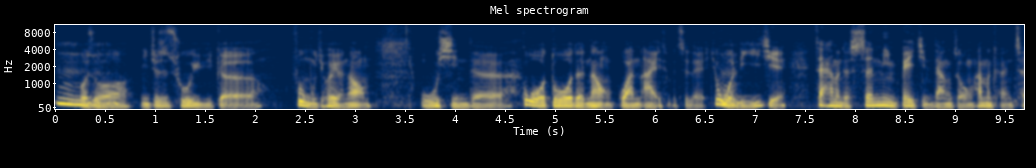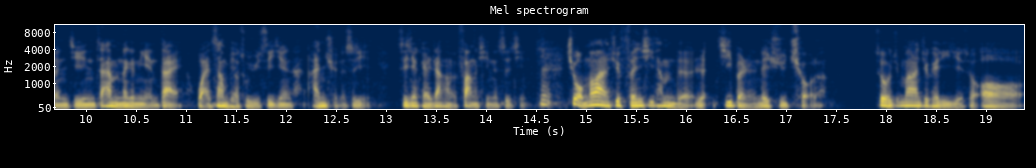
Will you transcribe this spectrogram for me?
嗯，或者说你就是出于一个父母就会有那种无形的过多的那种关爱什么之类。就我理解，在他们的生命背景当中，他们可能曾经在他们那个年代晚上不要出去是一件很安全的事情，是一件可以让他们放心的事情。对，就我慢慢的去分析他们的人基本人类需求了。所以我就慢慢就可以理解说，哦，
